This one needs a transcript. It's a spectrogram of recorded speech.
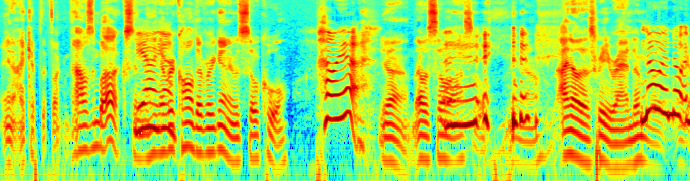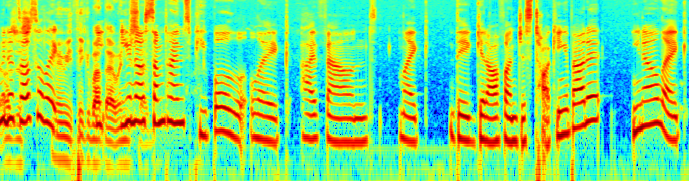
and I kept the fucking thousand bucks, and Yeah, he never called ever again. It was so cool. Hell yeah. Yeah, that was so awesome. you know, I know that's pretty random. No, but, no. like, I mean, it's also like made me think about y- that when you you, know, said, sometimes people like I found like they get off on just talking about it. You know, like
